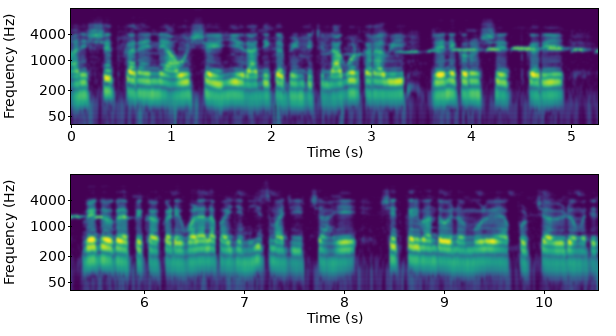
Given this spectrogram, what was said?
आणि शेतकऱ्यांनी अवश्य ही राधिका भेंडीची लागवड करावी जेणेकरून शेतकरी वेगवेगळ्या पिकाकडे वळायला पाहिजे हीच माझी इच्छा आहे. शेतकरी बांधवांना मिळूया पुढच्या व्हिडिओमध्ये.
